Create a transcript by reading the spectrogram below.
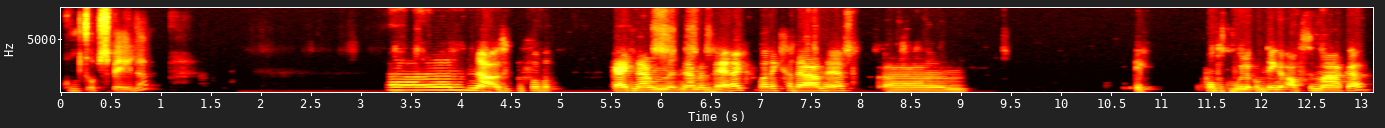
komt opspelen? Ehm, nou, als ik bijvoorbeeld kijk naar, naar mijn werk, wat ik gedaan heb. ehm, ik vond het moeilijk om dingen af te maken.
